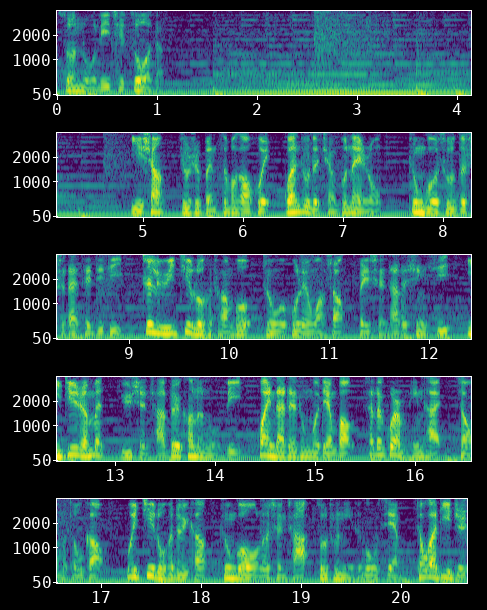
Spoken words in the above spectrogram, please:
所努力去做的。以上就是本次报告会关注的全部内容。中国数字时代 CDT 致力于记录和传播中文互联网上被审查的信息，以及人们与审查对抗的努力。欢迎大家通过电报、Telegram 平台向我们投稿，为记录和对抗中国网络审查做出你的贡献。投稿地址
